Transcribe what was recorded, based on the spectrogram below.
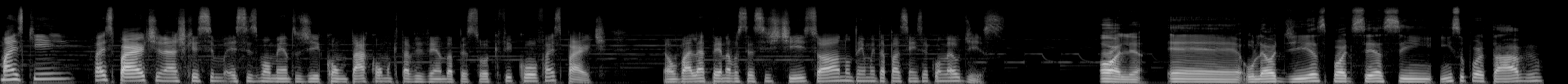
mas que faz parte, né? Acho que esse- esses momentos de contar como que tá vivendo a pessoa que ficou faz parte. Então vale a pena você assistir, só não tem muita paciência com o Léo Dias. Olha, é, o Léo Dias pode ser assim insuportável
